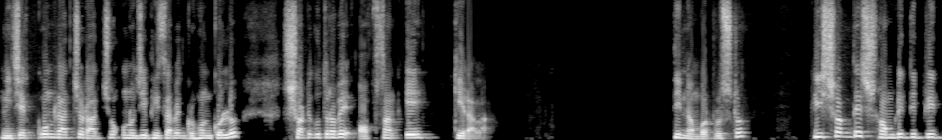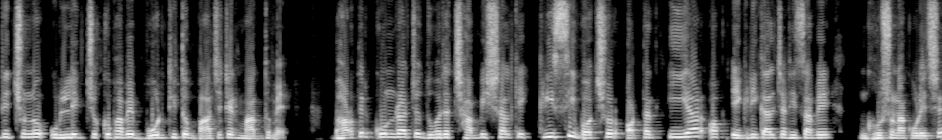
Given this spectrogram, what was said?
নিচের কোন রাজ্য রাজ্য অনুজীব হিসাবে গ্রহণ করল? সঠিক উত্তর হবে অপশন এ, কেরালা। তিন নম্বর প্রশ্ন। কৃষকদের সমৃদ্ধি বৃদ্ধির জন্য উল্লেখযোগ্যভাবে বর্ধিত বাজেটের মাধ্যমে ভারতের কোন রাজ্য দু হাজার ছাব্বিশ সালকে কৃষি বছর অর্থাৎ ইয়ার অফ এগ্রিকালচার হিসাবে ঘোষণা করেছে?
